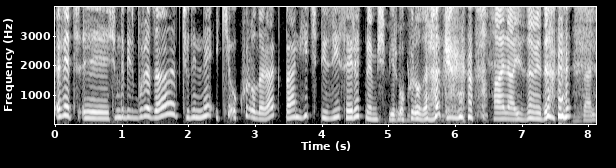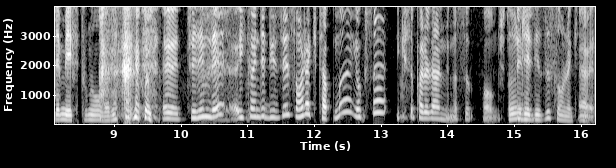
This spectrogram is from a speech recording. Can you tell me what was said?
Evet, e, şimdi biz burada Tülin'le iki okur olarak ben hiç diziyi seyretmemiş bir okur olarak hala izlemedim. ben de meftunu olarak. evet, Tülin de ilk önce dizi sonra kitap mı yoksa ikisi paralel mi nasıl olmuştu? Önce Senin? dizi sonra kitap. Evet,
